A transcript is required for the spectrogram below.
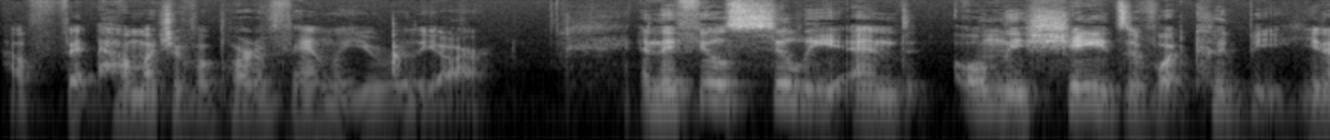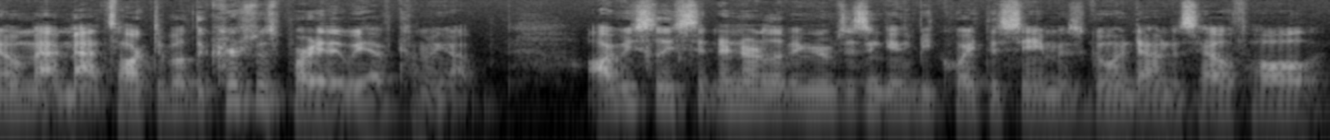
how how much of a part of family you really are. And they feel silly and only shades of what could be. You know, Matt Matt talked about the Christmas party that we have coming up. Obviously, sitting in our living rooms isn't going to be quite the same as going down to South Hall and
